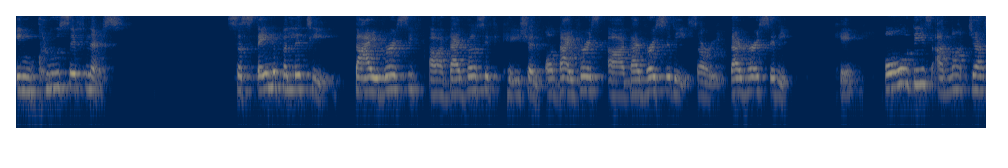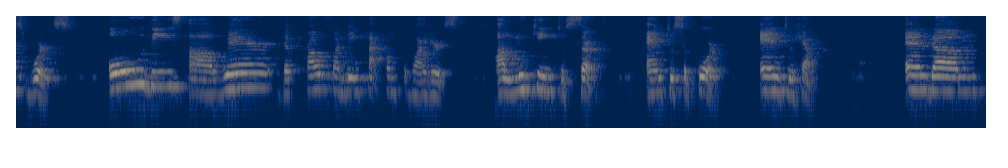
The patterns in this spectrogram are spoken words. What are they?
inclusiveness, sustainability, uh, diversification or diverse uh, diversity, sorry, diversity. Okay, all these are not just words. All these are where the crowdfunding platform providers are looking to serve and to support and to help. And um,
